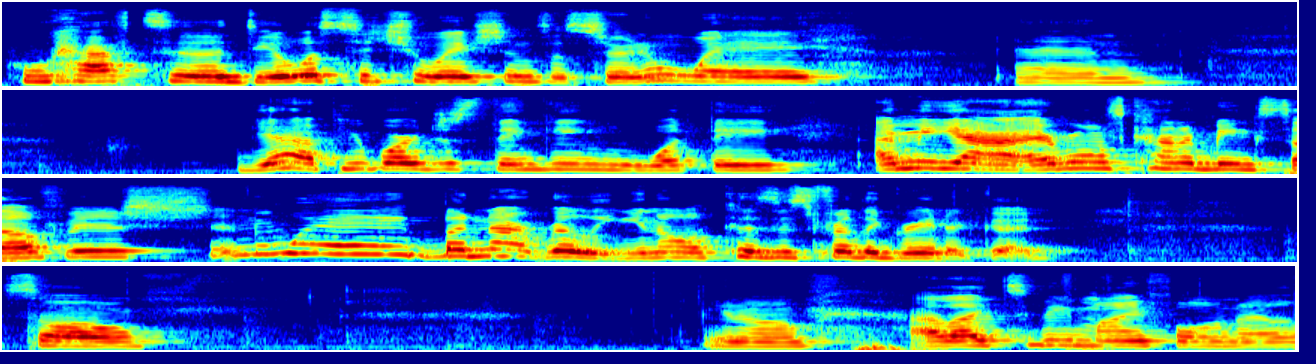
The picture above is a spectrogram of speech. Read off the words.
who have to deal with situations a certain way and yeah, people are just thinking what they I mean, yeah, everyone's kind of being selfish in a way, but not really, you know, cuz it's for the greater good. So, you know, I like to be mindful and I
